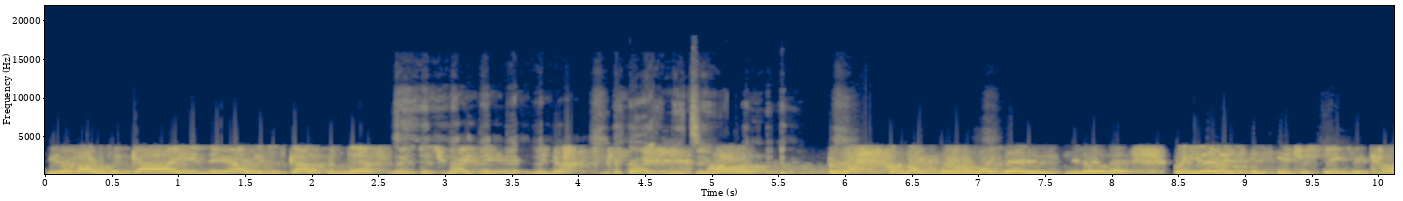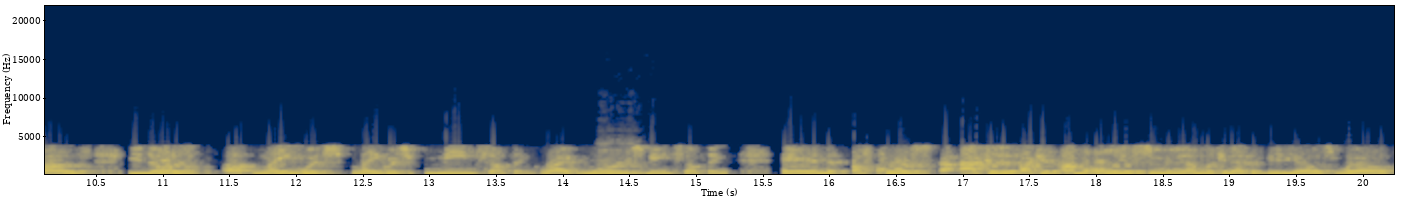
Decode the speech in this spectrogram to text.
you know, if I was a guy in there, I would have just got up and left, just right there. You know, right? Me too. Uh, Right. I'm like, bro, like that is, you know, that, but you know, it's, it's interesting because you notice, uh, language, language means something, right? Words mm-hmm. mean something. And of course, I could, I could, I'm only assuming, and I'm looking at the video as well,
